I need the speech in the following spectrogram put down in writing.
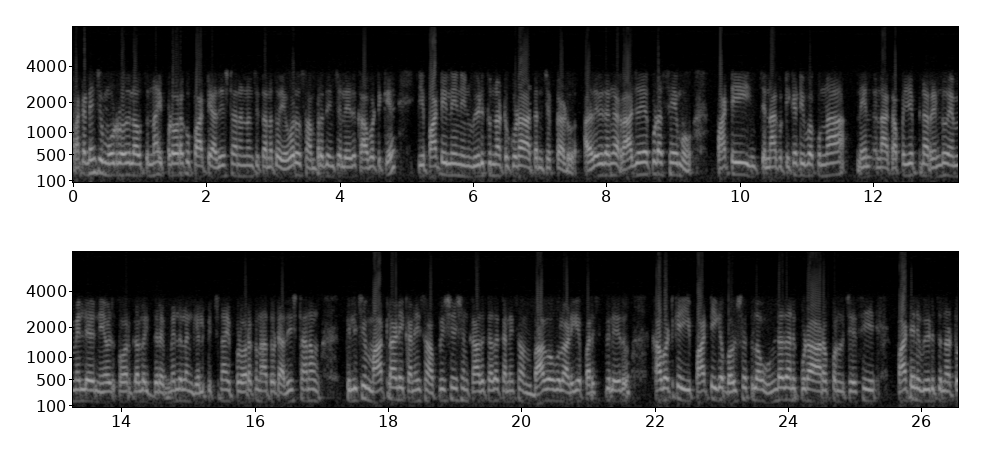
ప్రకటించి మూడు రోజులు అవుతున్నా ఇప్పటి వరకు పార్టీ అధిష్టానం నుంచి తనతో ఎవరు సంప్రదించలేదు. కాబట్టికే ఈ పార్టీని నేను వీడుతున్నట్టు కూడా అతను చెప్పాడు. అదేవిధంగా రాజయ్య కూడా సేమ్. పార్టీ నాకు టికెట్ ఇవ్వకున్నా నేను నాకు అప్పచెప్పిన రెండు ఎమ్మెల్యే నియోజకవర్గాల్లో ఇద్దరు ఎమ్మెల్యేలను గెలిపించినా ఇప్పటి వరకు నాతోటి అధిష్టానం పిలిచి మాట్లాడి కనీసం అప్రిషియేషన్ కాదు కదా కనీసం బాగోగులు అడిగే పరిస్థితి లేదు. కాబట్టి ఈ పార్టీగా భవిష్యత్తులో ఉండదని కూడా ఆరోపణలు చేసి పార్టీని వీడుతున్నట్టు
